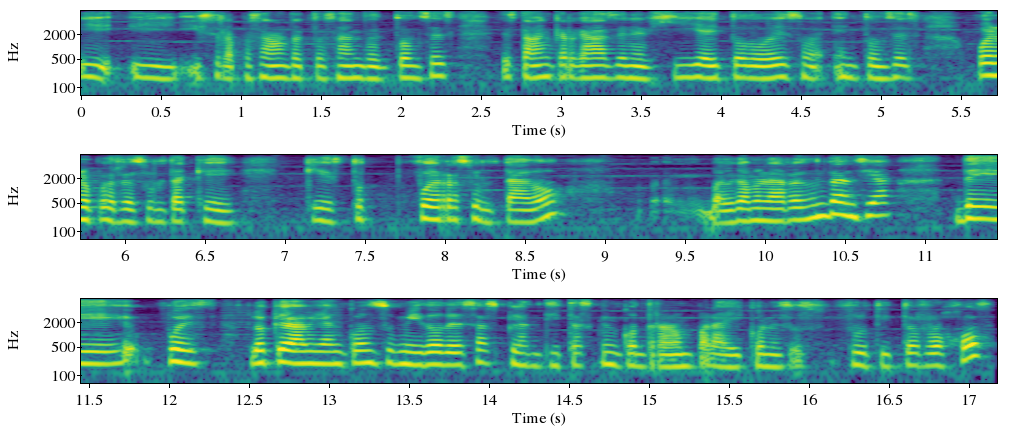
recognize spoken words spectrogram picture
y, y, se la pasaron retosando, entonces estaban cargadas de energía y todo eso, entonces bueno pues resulta que, que esto fue resultado válgame la redundancia, de pues lo que habían consumido de esas plantitas que encontraron por ahí con esos frutitos rojos.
